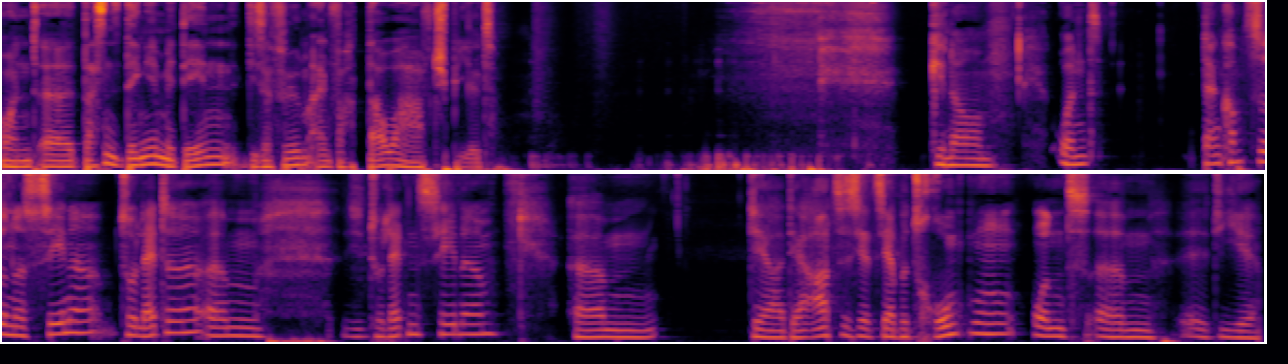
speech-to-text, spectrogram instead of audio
Und äh, das sind Dinge, mit denen dieser Film einfach dauerhaft spielt. Genau. Und dann kommt so eine Szene, Toilette, ähm, die Toilettenszene. Ähm, der, der Arzt ist jetzt sehr betrunken und ähm, äh, die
